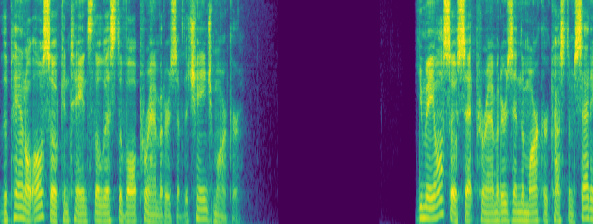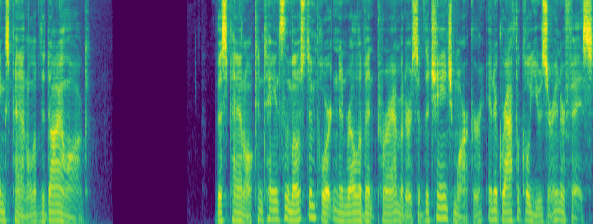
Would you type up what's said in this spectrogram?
The panel also contains the list of all parameters of the change marker. You may also set parameters in the Marker Custom Settings panel of the dialog. This panel contains the most important and relevant parameters of the change marker in a graphical user interface.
